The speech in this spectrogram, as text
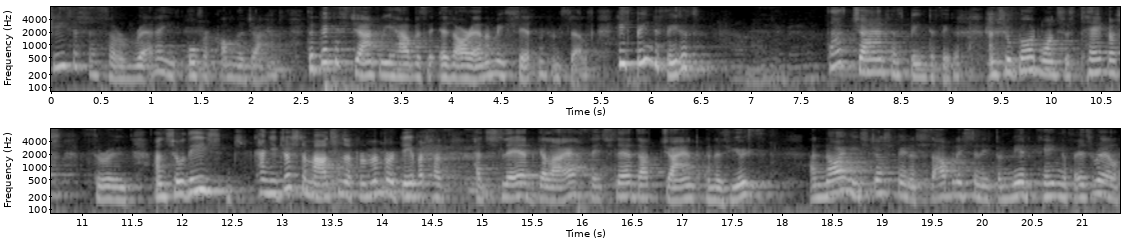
Jesus has already overcome the giant. The biggest giant we have is, is our enemy, Satan himself. He's been defeated. That giant has been defeated. And so God wants to take us through. And so these, can you just imagine that? Remember, David had, had slayed Goliath, he slayed that giant in his youth. And now he's just been established and he's been made king of Israel.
